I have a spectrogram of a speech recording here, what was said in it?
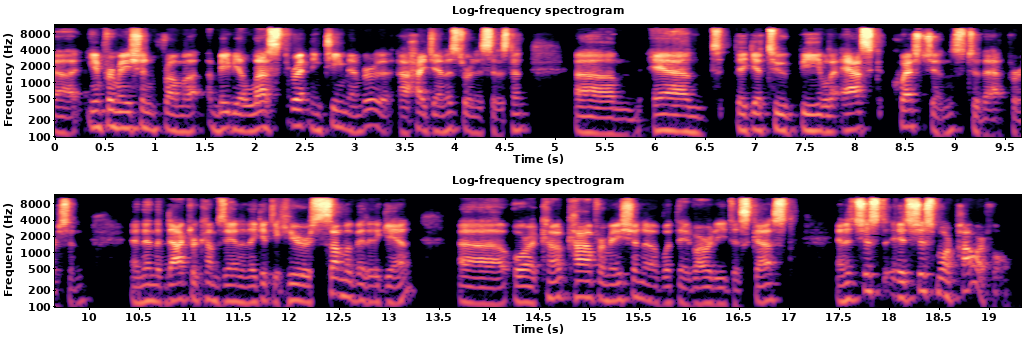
uh, information from a, maybe a less threatening team member, a hygienist or an assistant, um, and they get to be able to ask questions to that person and then the doctor comes in and they get to hear some of it again uh, or a co confirmation of what they've already discussed. And it's just it's just more powerful.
